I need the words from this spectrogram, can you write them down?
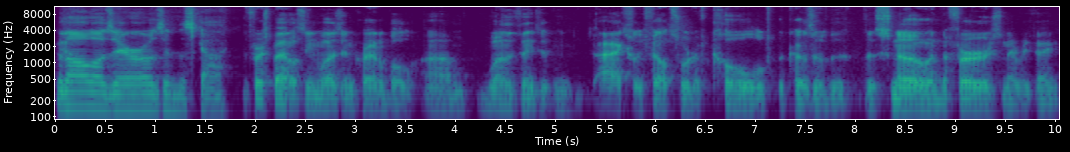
with yeah. all those arrows in the sky. The first battle scene was incredible. Um, one of the things that I actually felt sort of cold because of the, the snow and the furs and everything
